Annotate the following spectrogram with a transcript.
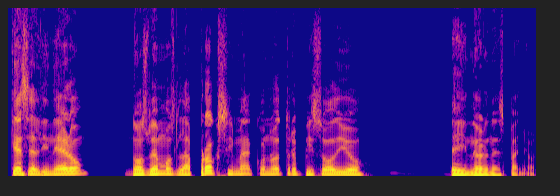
¿Qué es el dinero? Nos vemos la próxima con otro episodio de Dinero en Español.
